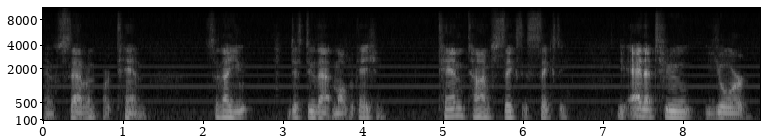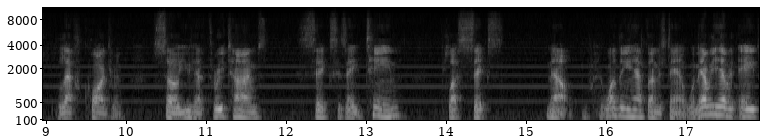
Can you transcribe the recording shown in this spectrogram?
and 7 or 10. So now you just do that multiplication. 10 times 6 is 60. You add that to your left quadrant. So you have 3 times 6 is 18 plus 6. Now, one thing you have to understand, whenever you have an 8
